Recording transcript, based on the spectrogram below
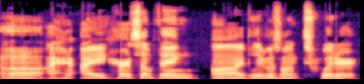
Uh, I, I heard something, uh, I believe it was on Twitter.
